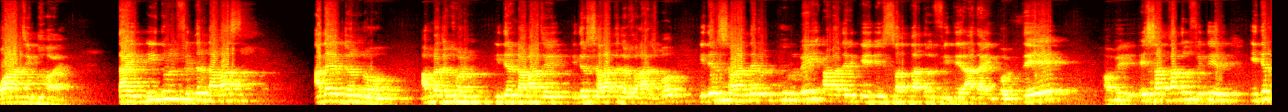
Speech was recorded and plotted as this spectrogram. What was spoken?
ওয়াজিব হয়। তাই ঈদুল ফিতর নামাজ আদায়ের জন্য আমরা যখন ঈদের নামাজে, ঈদের সালাতে যখন আসব, ঈদের সালাতের পূর্বেই আমাদেরকে এই সদকাতুল ফিতর আদায় করতে হবে। এই সদকাতুল ফিতর ঈদের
